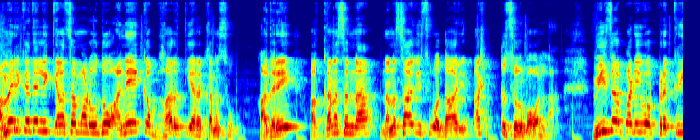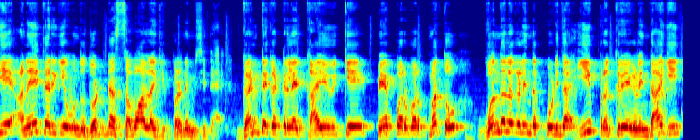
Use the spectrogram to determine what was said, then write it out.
ಅಮೆರಿಕದಲ್ಲಿ ಕೆಲಸ ಮಾಡುವುದು ಅನೇಕ ಭಾರತೀಯರ ಕನಸು. ಆದರೆ ಆ ಕನಸನ್ನ ನನಸಾಗಿಸುವ ದಾರಿ ಅಷ್ಟು ಸುಲಭವಲ್ಲ. ವೀಸಾ ಪಡೆಯುವ ಪ್ರಕ್ರಿಯೆ ಅನೇಕರಿಗೆ ಒಂದು ದೊಡ್ಡ ಸವಾಲಾಗಿ ಪರಿಣಮಿಸಿದೆ. ಗಂಟೆಗಟ್ಟಲೆ ಕಾಯುವಿಕೆ ಪೇಪರ್ ವರ್ಕ್ ಮತ್ತು ಗೊಂದಲಗಳಿಂದ ಕೂಡಿದ ಈ ಪ್ರಕ್ರಿಯೆಗಳಿಂದಾಗಿ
